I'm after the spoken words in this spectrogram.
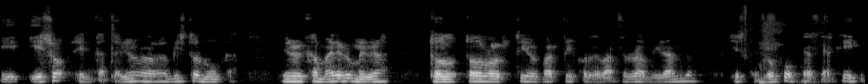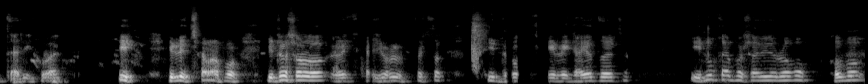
Y, eso en Cataluña no lo han visto nunca. Y el camarero me ve todo, todos los tíos más picos de Barcelona mirando, y este loco que hace aquí, tal y cual. Y, le echaba por... Y no solo le cayó el puesto, sino que le cayó todo eso. Y nunca hemos sabido luego cómo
